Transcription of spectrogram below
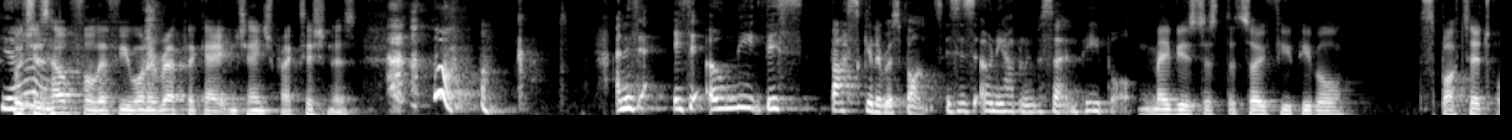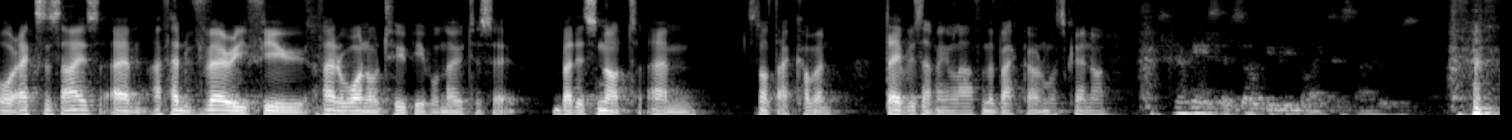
yeah. which is helpful if you want to replicate and change practitioners. oh, and is it, is it only this vascular response? Is this only happening for certain people? Maybe it's just that so few people spot it or exercise. Um, I've had very few. I've had one or two people notice it, but it's not. Um, it's not that common. David's having a laugh in the background. What's going on? Okay, so so few people exercise.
